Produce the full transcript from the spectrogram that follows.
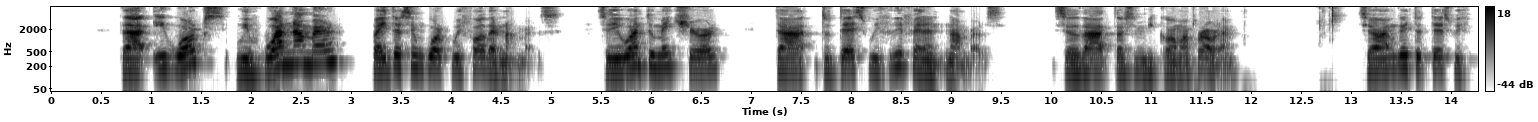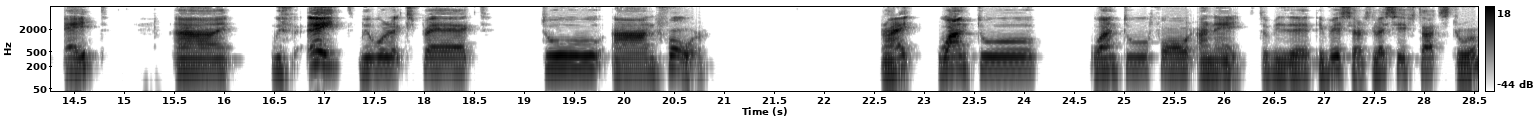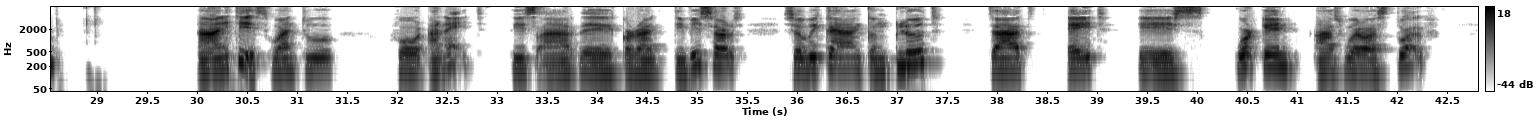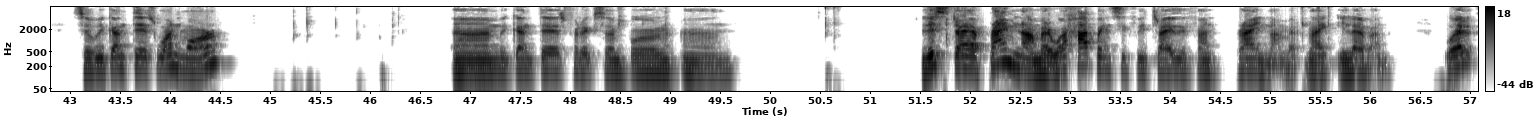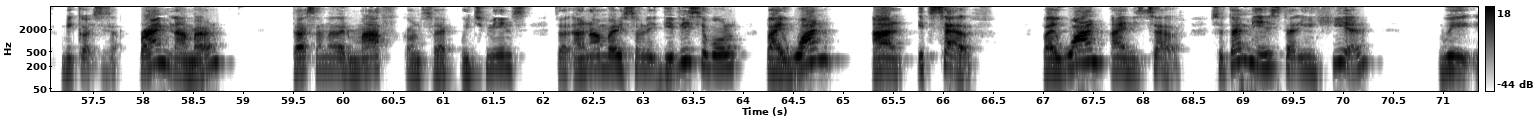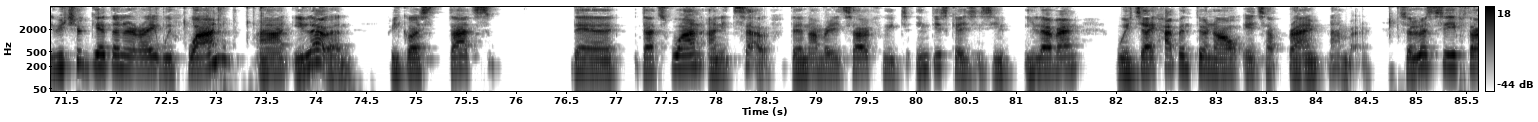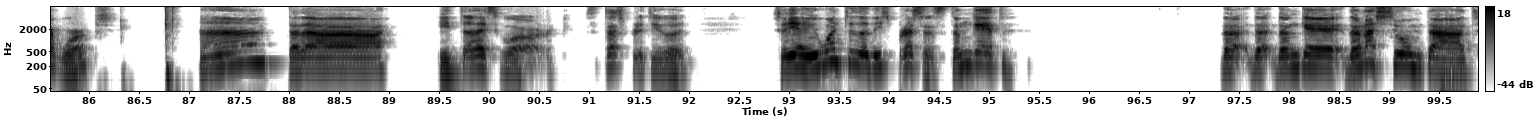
that it works with one number, but it doesn't work with other numbers. So you want to make sure that to test with different numbers. So that doesn't become a problem. So I'm going to test with 8. And with 8, we will expect 2 and 4. Right? 1, 2, 1, 2, 4, and 8 to be the divisors. Let's see if that's true. And it is 1, 2, 4, and 8. These are the correct divisors. So we can conclude that 8 is working as well as 12. So we can test one more um, we can test, for example, um, let's try a prime number. What happens if we try with a prime number, like 11? Well, because it's a prime number, that's another math concept, which means that a number is only divisible by one and itself by one and itself. So that means that in here, we, we should get an array with one and 11 because that's the, that's one and itself. The number itself, which in this case is 11, which I happen to know it's a prime number. So let's see if that works. And ta-da! It does work. So that's pretty good. So yeah, you want to do this process. Don't get don't get don't assume that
